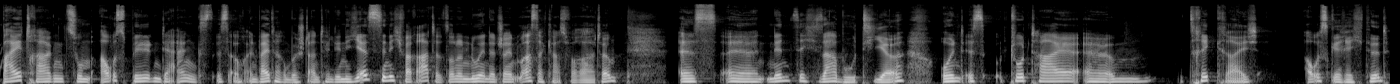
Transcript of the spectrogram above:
Beitragen zum Ausbilden der Angst ist auch ein weiterer Bestandteil, den ich jetzt nicht verrate, sondern nur in der Giant Masterclass verrate. Es äh, nennt sich Sabutier und ist total ähm, trickreich ausgerichtet.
